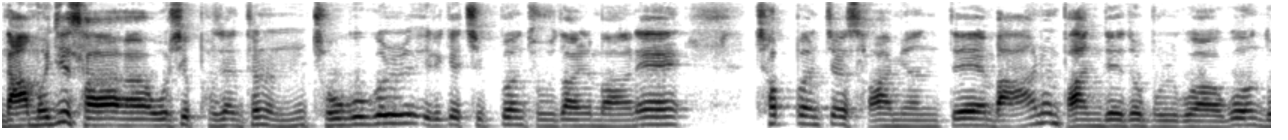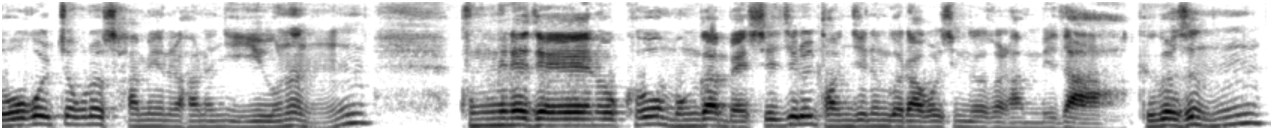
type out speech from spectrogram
나머지 4, 50%는 조국을 이렇게 집권 두 달 만에 첫 번째 사면 때 많은 반대도 불구하고 노골적으로 사면을 하는 이유는 국민에 대해 놓고 뭔가 메시지를 던지는 거라고 생각을 합니다. 그것은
